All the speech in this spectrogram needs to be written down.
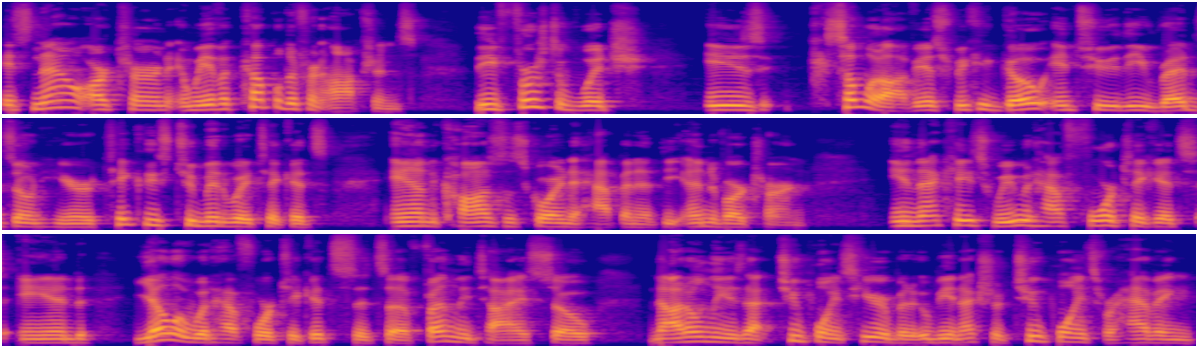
It's now our turn, and we have a couple different options. The first of which is somewhat obvious. We could go into the red zone here, take these two midway tickets, and cause the scoring to happen at the end of our turn. In that case, we would have four tickets, and yellow would have four tickets. It's a friendly tie, so not only is that two points here, but it would be an extra two points for having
